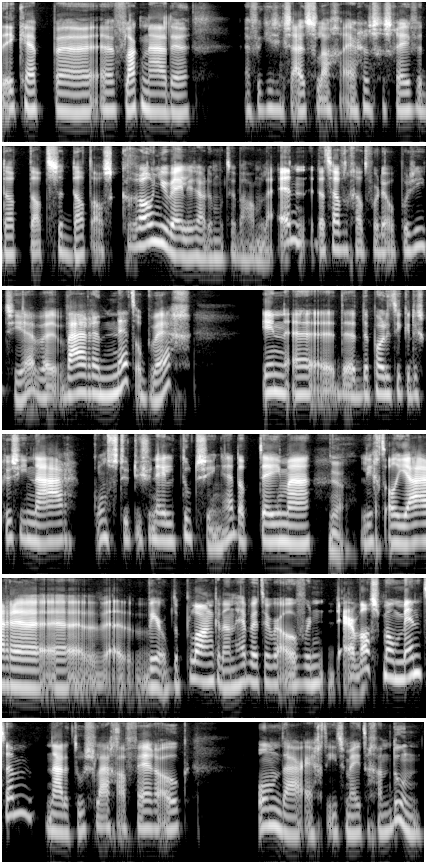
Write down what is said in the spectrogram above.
ik heb vlak na de verkiezingsuitslag ergens geschreven dat, dat ze dat als kroonjuwelen zouden moeten behandelen. En datzelfde geldt voor de oppositie. Hè. We waren net op weg in de, de politieke discussie naar constitutionele toetsing. Hè. Dat thema ja. ligt al jaren weer op de plank en dan hebben we het er weer over. Er was momentum, na de toeslagenaffaire ook, om daar echt iets mee te gaan doen.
